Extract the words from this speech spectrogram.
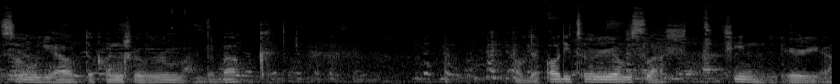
So we have the control room at the back of the auditorium slash teaching area.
